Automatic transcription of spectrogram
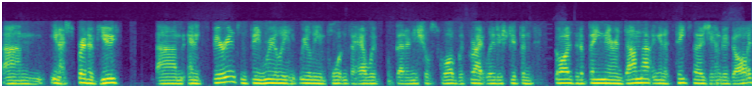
um, you know spread of youth um, and experience has been really really important for how we've put that initial squad with great leadership and guys that have been there and done that. are going to teach those younger guys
